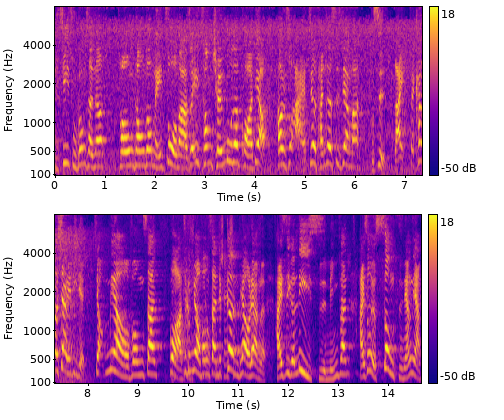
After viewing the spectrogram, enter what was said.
你基础工程呢，通通都没做嘛，所以一冲全部都垮掉。还有人说，哎，只有潭柘寺这样吗？不是，来再看到下一个地点叫妙峰山。哇，这个妙峰山就更漂亮了，还是一个历史名番，还说有送子娘娘，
